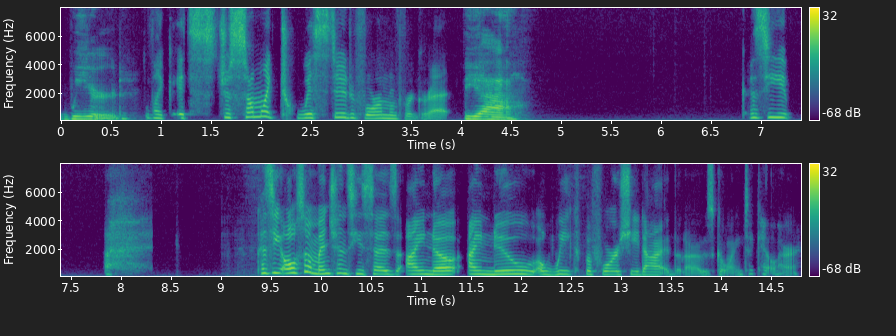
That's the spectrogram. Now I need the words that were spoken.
Weird. like it's just some like twisted form of regret. Yeah. Because he because he also mentions he says i know i knew a week before she died that i was going to kill her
